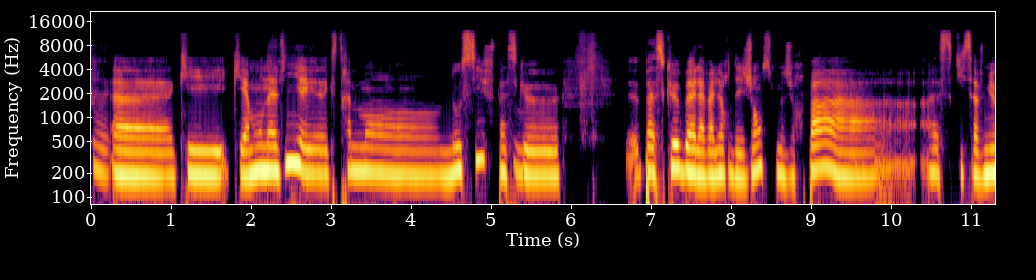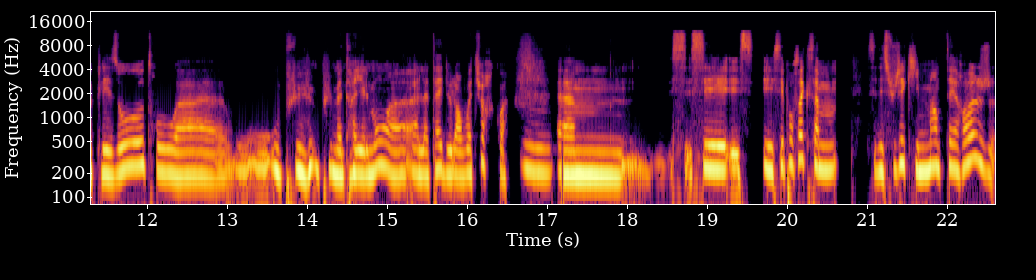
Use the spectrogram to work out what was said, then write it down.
qui, est, qui, à mon avis, est extrêmement nocif parce mmh. que parce que bah, la valeur des gens se mesure pas à, ce qu'ils savent mieux que les autres ou, à, ou, plus, plus matériellement à, la taille de leur voiture. Quoi. Mmh. et c'est pour ça que ça c'est des sujets qui m'interrogent.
